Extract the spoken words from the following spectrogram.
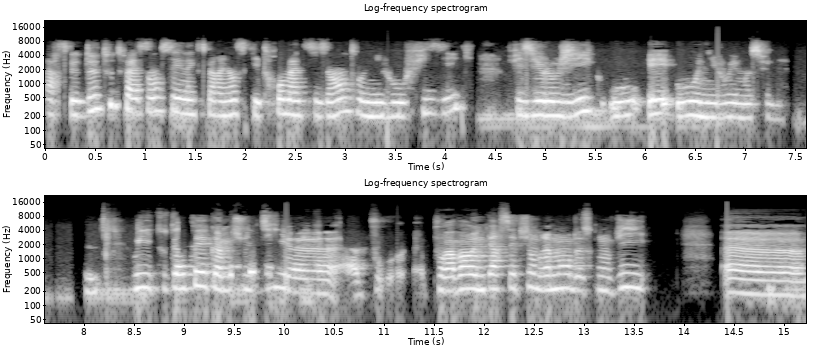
parce que de toute façon, c'est une expérience qui est traumatisante au niveau physique, physiologique ou, et ou au niveau émotionnel. Oui, tout à fait. Comme tu dis, euh, pour, avoir une perception vraiment de ce qu'on vit, euh,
